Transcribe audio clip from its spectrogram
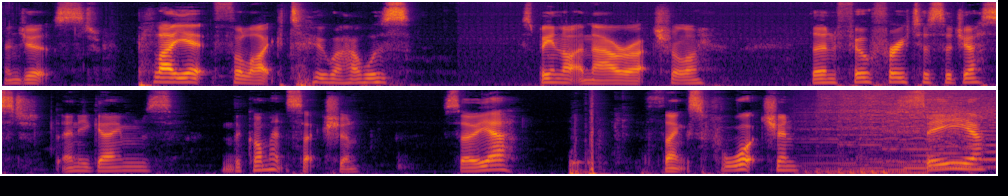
and just play it for like two hours. It's been like an hour actually. Then feel free to suggest any games in the comments section. So yeah, thanks for watching. See ya.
